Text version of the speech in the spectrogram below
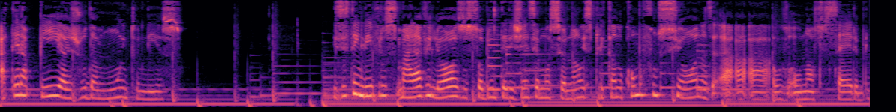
A terapia ajuda muito nisso. Existem livros maravilhosos sobre inteligência emocional explicando como funciona a, a, a, o, o nosso cérebro,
